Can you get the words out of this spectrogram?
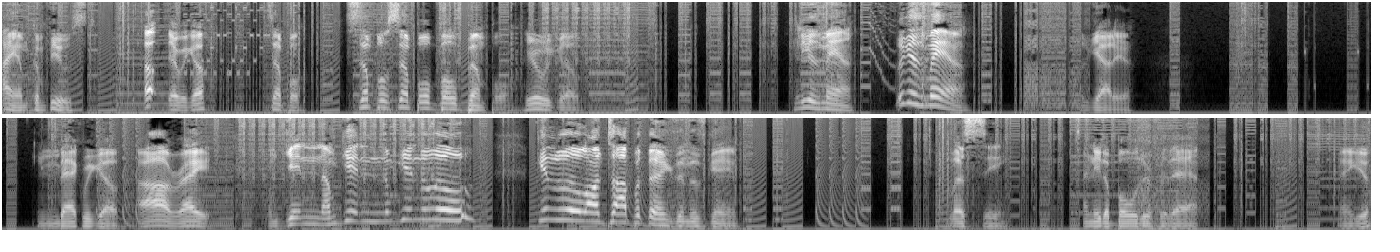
I am confused. Oh, there we go. Simple. Simple, simple, Bo Bimple. Here we go. Look at this man. Look at this man. Let's get out of here. And back we go. All right. I'm getting, I'm getting, I'm getting a little, getting a little on top of things in this game. Let's see. I need a boulder for that. Thank you.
